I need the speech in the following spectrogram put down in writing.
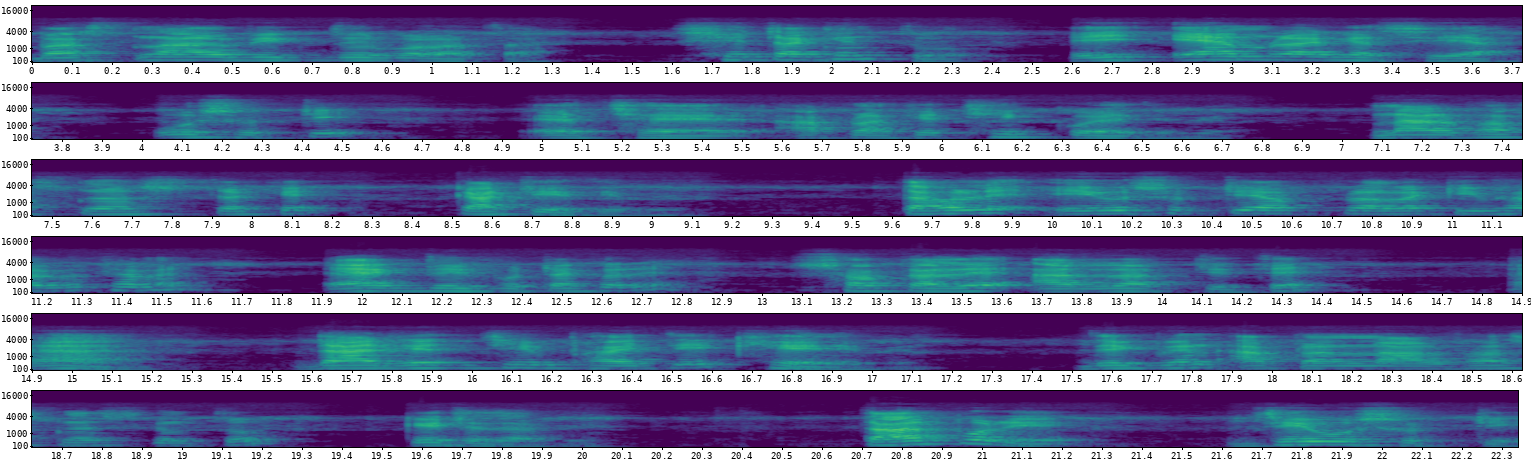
বা স্নায়বিক দুর্বলতা, সেটা কিন্তু এই অ্যামরাগাসিয়া ওষুধটি আপনাকে ঠিক করে দেবে। নার্ভাসনেসটাকে কাটিয়ে দেবে। তাহলে এই ওষুধটি আপনারা কীভাবে খাবেন? এক, দুই ফোঁটা করে সকালে আর রাত্রিতে হ্যাঁ ডাইরেক্ট জিভ ভাই দিয়ে খেয়ে নেবেন। দেখবেন আপনার নার্ভাসনেস কিন্তু কেটে যাবে। তারপরে যে ওষুধটি,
